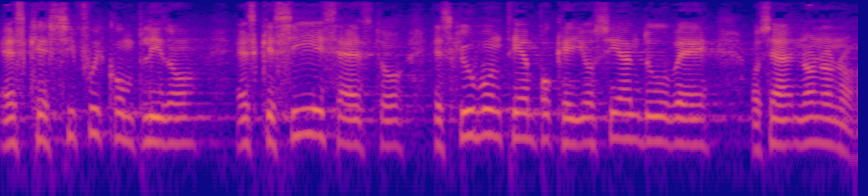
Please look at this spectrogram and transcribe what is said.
Es que sí fui cumplido, es que sí hice esto, es que hubo un tiempo que yo sí anduve, o sea, no, no, no,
